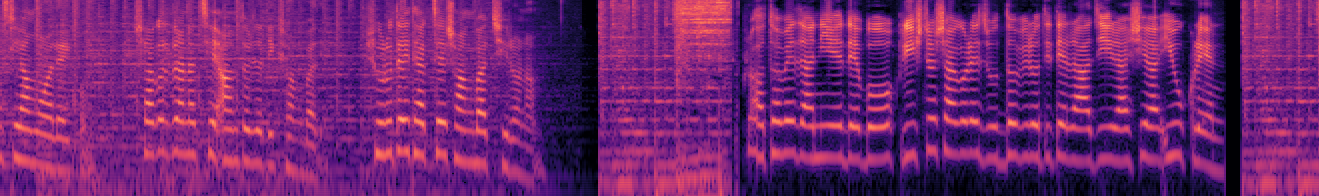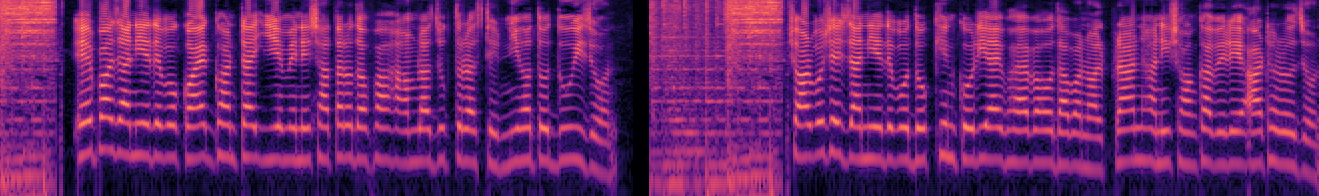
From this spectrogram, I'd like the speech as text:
আসসালামু আলাইকুম। স্বাগত জানাচ্ছি আন্তর্জাতিক সংবাদে। শুরুতেই থাকছে সংবাদ শিরোনাম। প্রথমে জানিয়ে দেব কৃষ্ণ সাগরে যুদ্ধবিরতিতে রাজি রাশিয়া, ইউক্রেন। এরপর জানিয়ে দেব, কয়েক ঘন্টায় ইয়েমেনে সতেরো দফা হামলা যুক্তরাষ্ট্রের, নিহত দুই জন। সর্বশেষ জানিয়ে দেব, দক্ষিণ কোরিয়ায় ভয়াবহ দাবানল প্রাণহানি সংখ্যা বেড়ে আঠারো জন।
